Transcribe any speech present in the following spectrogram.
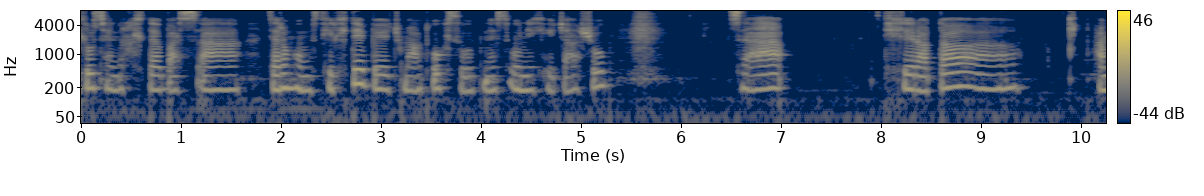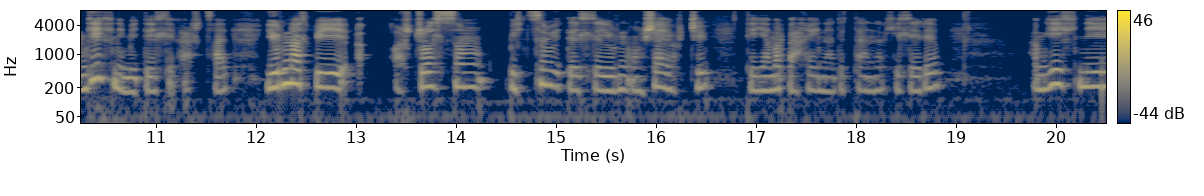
илүү сонирхолтой бас зарим хүмүүст хэрэгтэй байж магадгүй гэсэн үднээс үнийг хийж байгаа шүү. За тэгэхээр одоо хамгийн ихний мэдээллийг харцгаая. Ер нь бол би орчуулсан бичсэн мэдээллээ ер нь уншаа явчих. Тэгээ ямар байхыг надад та нар хэлээрэй хамгийн ихний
